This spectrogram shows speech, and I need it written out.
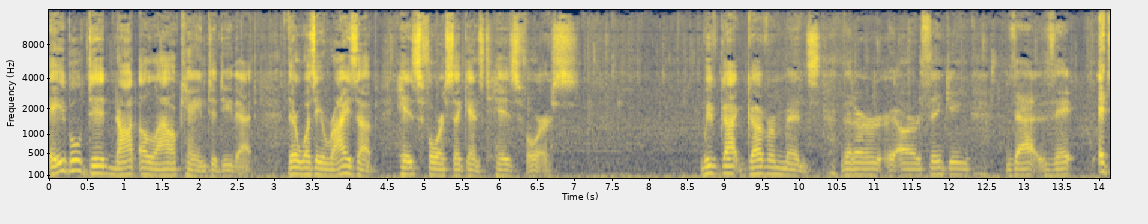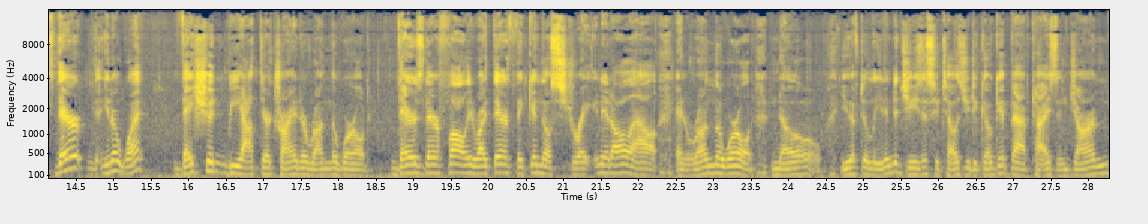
Abel did not allow Cain to do that. There was a rise up, his force against his force. We've got governments that are are thinking that they it's their you know what? They shouldn't be out there trying to run the world. There's their folly right there, thinking they'll straighten it all out and run the world. No, you have to lean into Jesus, who tells you to go get baptized. And John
